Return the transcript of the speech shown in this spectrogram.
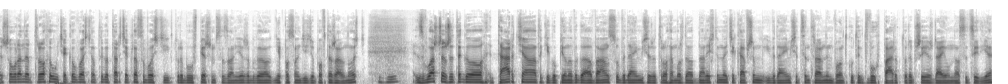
y, showrunner trochę uciekał właśnie od tego tarcia klasowości, który był w pierwszym sezonie, żeby go nie posądzić o powtarzalność. Zwłaszcza, że tego tarcia, takiego pionowego awansu, wydaje mi się, że trochę można odnaleźć w tym najciekawszym i wydaje mi się centralnym wątku tych dwóch par, które przyjeżdżają na Sycylię.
